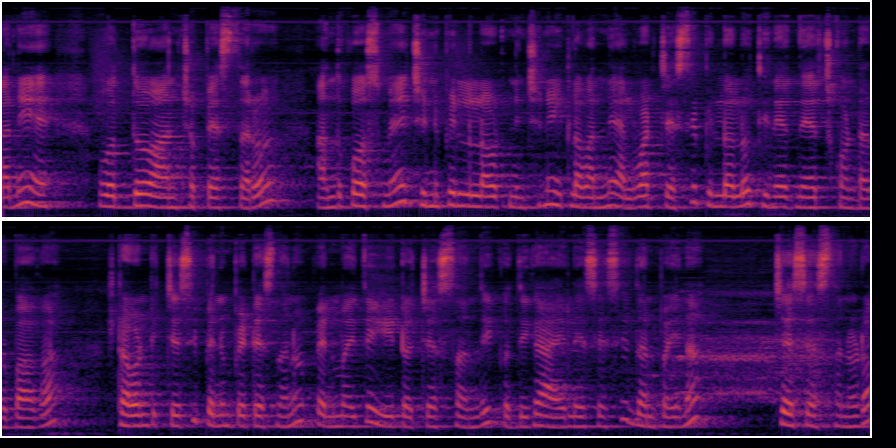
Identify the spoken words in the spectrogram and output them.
కానీ వద్దు అని చెప్పేస్తారు. అందుకోసమే చిన్నపిల్లల అవుట్ నుంచి ఇట్లావన్నీ అలవాటు చేస్తే పిల్లలు తినేది నేర్చుకుంటారు బాగా. స్టవ్ ఇచ్చేసి పెనం పెట్టేస్తున్నాను. పెనం అయితే హీట్ వచ్చేస్తుంది. కొద్దిగా ఆయిల్ వేసేసి దానిపైన చేసేస్తున్నాడు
